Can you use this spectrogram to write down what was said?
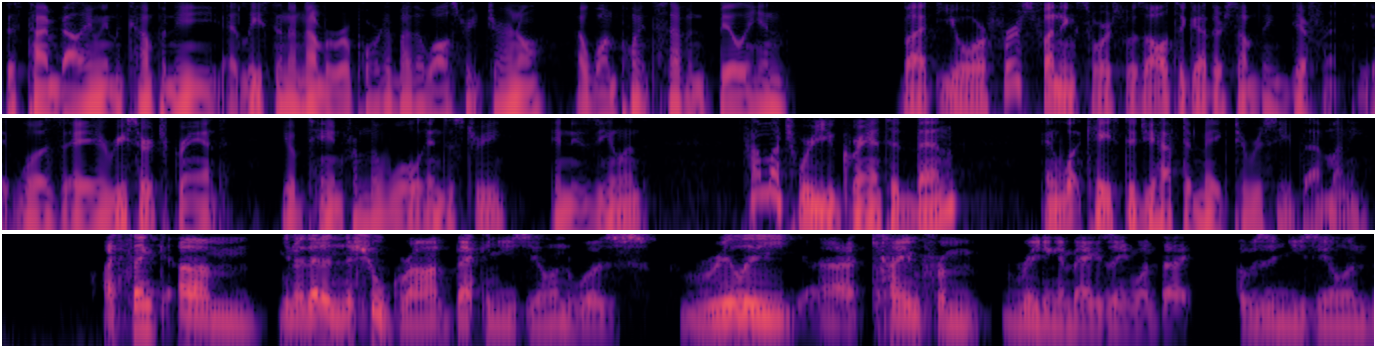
this time valuing the company, at least in a number reported by the Wall Street Journal, at 1.7 billion. But your first funding source was altogether something different. It was a research grant you obtained from the wool industry in New Zealand. How much were you granted then? And what case did you have to make to receive that money? I think um, you know that initial grant back in New Zealand was really uh, came from reading a magazine one day. I was in New Zealand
